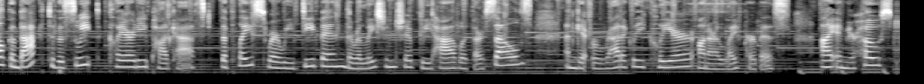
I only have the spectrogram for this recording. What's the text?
Welcome back to the Sweet Clarity Podcast, the place where we deepen the relationship we have with ourselves and get radically clear on our life purpose. I am your host,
